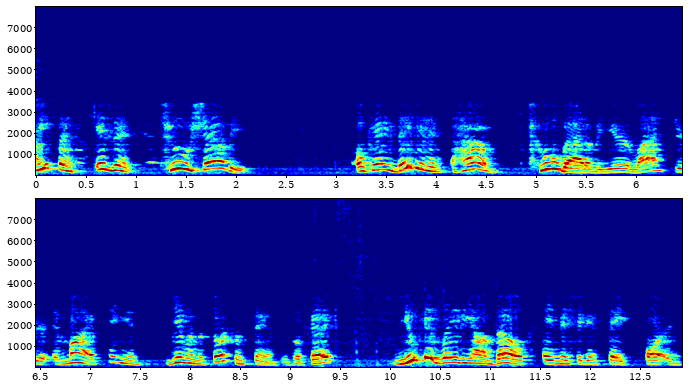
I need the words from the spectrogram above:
The defense isn't too shabby. Okay, they didn't have too bad of a year last year, in my opinion, given the circumstances. Okay, you give Le'Veon Bell a Michigan State Spartan,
